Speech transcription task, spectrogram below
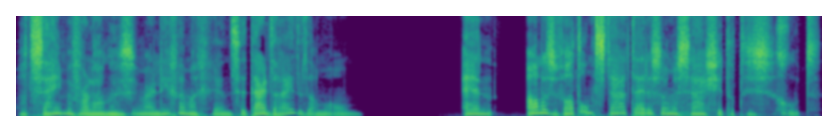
Wat zijn mijn verlangens, waar liggen mijn grenzen? Daar draait het allemaal om. En alles wat ontstaat tijdens een massage, dat is goed.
